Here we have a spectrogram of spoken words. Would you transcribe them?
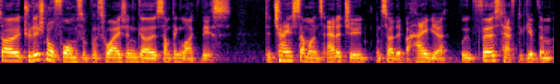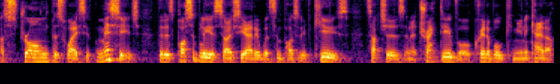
So traditional forms of persuasion go something like this. To change someone's attitude and so their behaviour, we first have to give them a strong persuasive message that is possibly associated with some positive cues, such as an attractive or credible communicator.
